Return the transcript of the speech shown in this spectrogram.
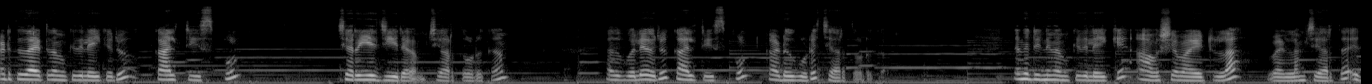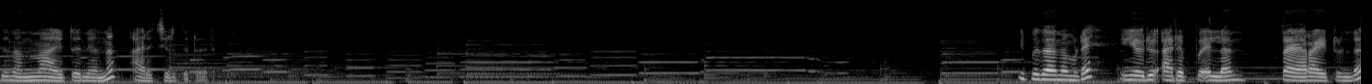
അടുത്തതായിട്ട് നമുക്കിതിലേക്കൊരു കാൽ ടീസ്പൂൺ ചെറിയ ജീരകം ചേർത്ത് കൊടുക്കാം. അതുപോലെ ഒരു കാൽ ടീസ്പൂൺ കടുക് കൂടെ ചേർത്ത് കൊടുക്കാം. എന്നിട്ട് ഇനി നമുക്കിതിലേക്ക് ആവശ്യമായിട്ടുള്ള വെള്ളം ചേർത്ത് ഇത് നന്നായിട്ട് തന്നെ ഒന്ന് അരച്ചെടുത്തിട്ട് വരാം. ഇപ്പോൾ ഇതാ നമ്മുടെ ഈ ഒരു അരപ്പ് എല്ലാം തയ്യാറായിട്ടുണ്ട്.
